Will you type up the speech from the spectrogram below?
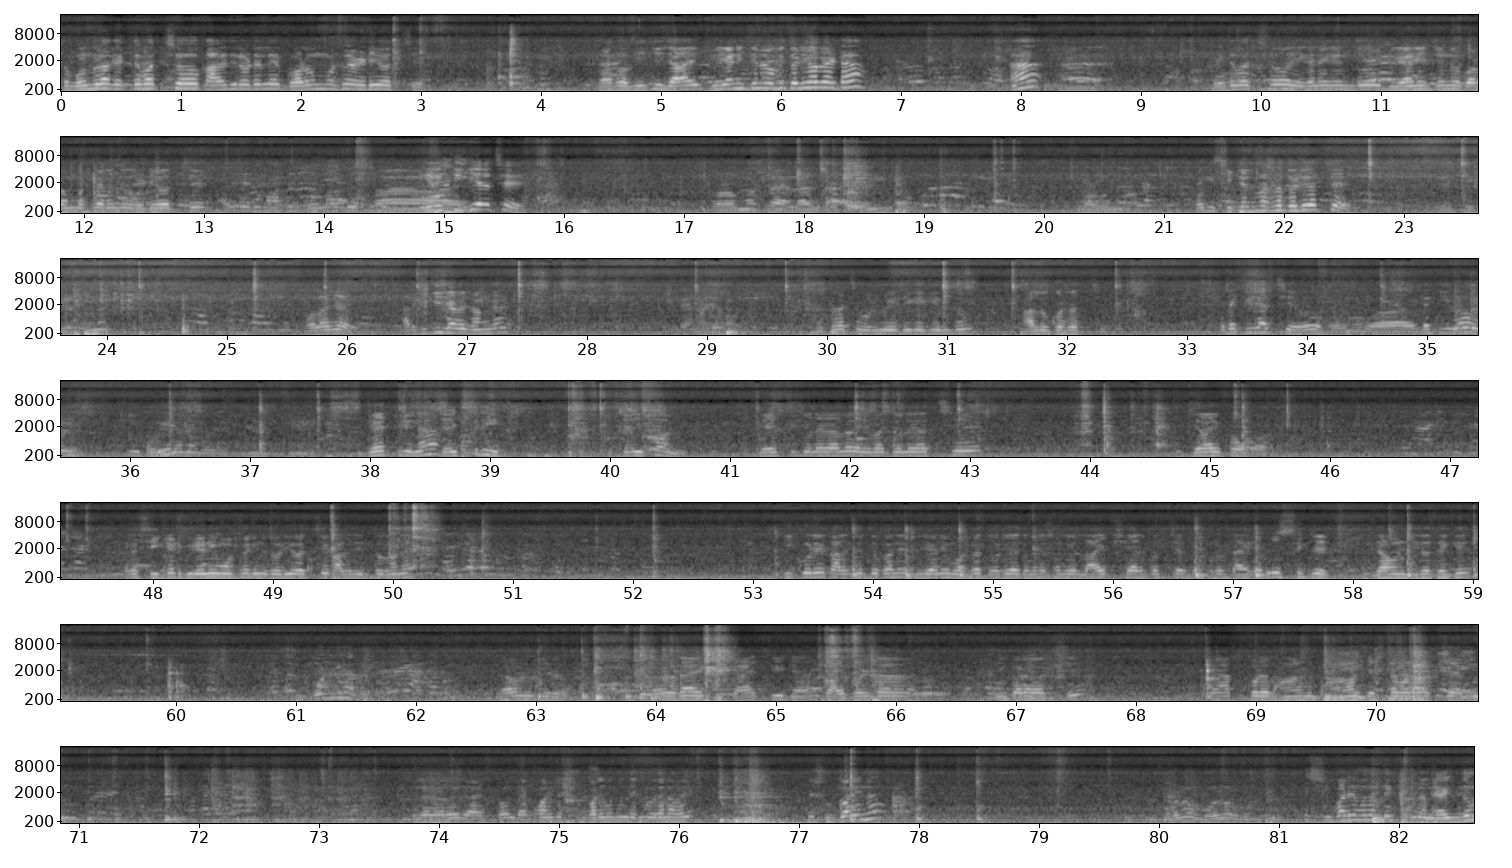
তো বন্ধুরা দেখতে পাচ্ছ কালিদির হোটেলে গরম মশলা রেডি হচ্ছে। দেখো কি কি যায়। বিরিয়ানির জন্য রবি তৈরি হবে এটা? হ্যাঁ? হ্যাঁ। দেখতে পাচ্ছ এখানে কিন্তু বিরিয়ানির জন্য গরম মশলা কিন্তু রেডি হচ্ছে। এখানে কি কি আছে? গরম মশলা এলাচ দারচিনি লবঙ্গ কি সিক্রেট মশলা তৈরি হচ্ছে? বলা যায়। আর কি কি যাবে সঙ্গে? দেখা যাবে দেখতে পাচ্ছি উর্মি এদিকে কিন্তু আলু কষাচ্ছে। এটা কি যাচ্ছে? ও এটা কি জয়ত্রী না? চৈত্রী চাইফল জয়ত্রী চলে গেল এবার চলে যাচ্ছে জয়ফল। একটা সিক্রেট বিরিয়ানি মশলা কিন্তু তৈরি হচ্ছে কালিদির দোকানে। কি করে কালিদির দোকানে বিরিয়ানি মশলা তৈরি হয় তোমাদের সঙ্গে লাইভ শেয়ার করছে একদম পুরো ডাইরেক্ট পুরো সিক্রেট গ্রাউন্ড জিরো থেকে। গ্রাউন্ড জিরো ওটা গায়ত্রী না জায়ফলটা ই করা হচ্ছে। রাত করে ভাঙানো ভাঙানোর চেষ্টা করা হচ্ছে এখন। চলে গেল জায়ফল। দেখো অনেকটা সুপারি মতন দেখতে পাবে না ভাই সুপারি না? বলো বলো সুপারির মতন দেখতে একদম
